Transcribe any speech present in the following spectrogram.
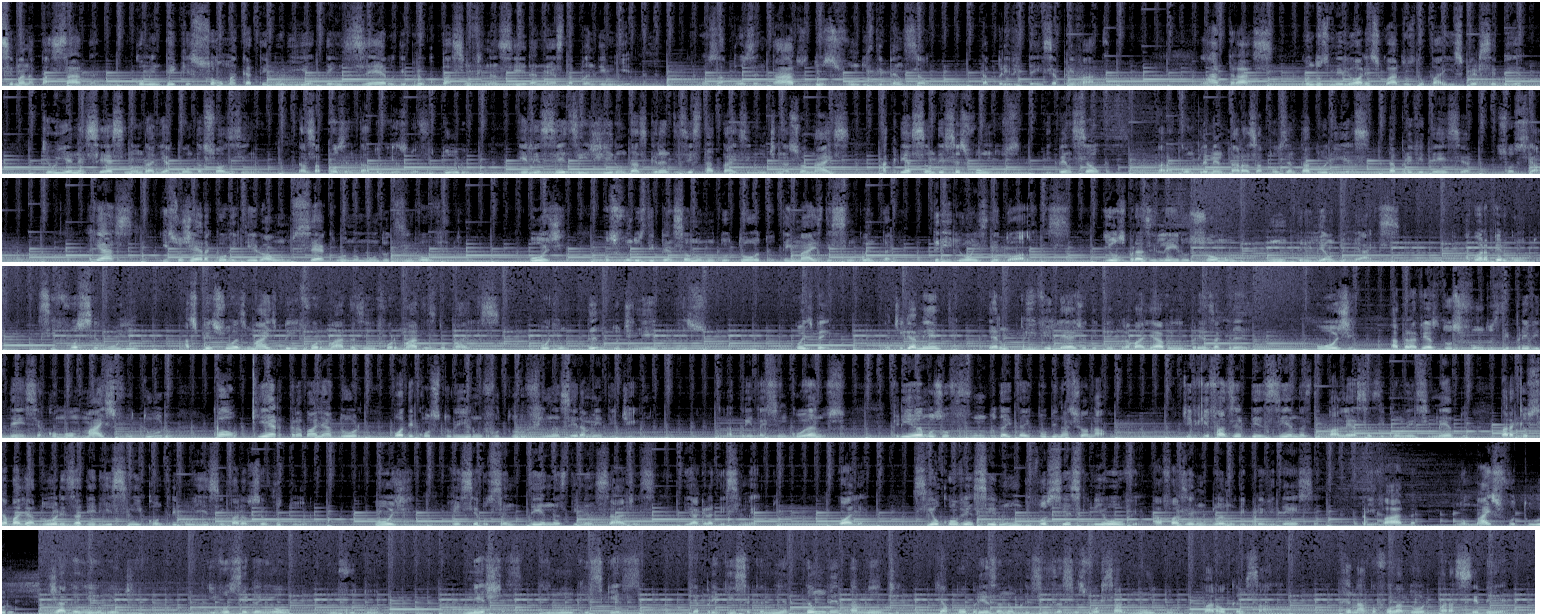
semana passada, comentei que só uma categoria tem zero de preocupação financeira nesta pandemia: os aposentados dos fundos de pensão, da Previdência Privada. Lá atrás, quando os melhores quadros do país perceberam que o INSS não daria conta sozinho das aposentadorias no futuro, eles exigiram das grandes estatais e multinacionais a criação desses fundos de pensão para complementar as aposentadorias da Previdência Social. Aliás, isso já era corriqueiro há um século no mundo desenvolvido. Hoje, os fundos de pensão no mundo todo têm mais de 50 trilhões de dólares e os brasileiros somam um trilhão de reais. Agora pergunto: se fosse ruim, as pessoas mais bem informadas e informadas do país poriam tanto dinheiro nisso? Pois bem, antigamente era um privilégio de quem trabalhava em empresa grande. Hoje, através dos fundos de previdência como o Mais Futuro, qualquer trabalhador pode construir um futuro financeiramente digno. Há 35 anos, criamos o Fundo da Itaipu Nacional. Tive que fazer dezenas de palestras de convencimento para que os trabalhadores aderissem e contribuíssem para o seu futuro. Hoje, recebo centenas de mensagens de agradecimento. Olha, se eu convencer um de vocês que me ouvem a fazer um plano de previdência privada, no mais futuro, já ganhei o meu dia. E você ganhou um futuro. Mexa-se e nunca esqueça que a preguiça caminha tão lentamente que a pobreza não precisa se esforçar muito para alcançá-la. Renato Folador para a CBN.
